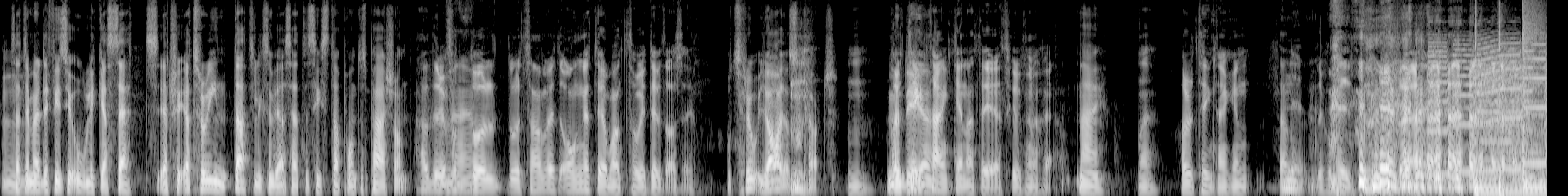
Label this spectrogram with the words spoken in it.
Mm. Så att jag menar, det finns ju olika sätt. Jag, tror- jag tror inte att liksom, vi har sett det sista Pontus Persson. Hade du fått dåligt, dåligt samvete och ångrat dig om han tagit ut av sig? Otro, ja, ja, såklart. Mm. Har Men du det- tänkt tanken att det skulle kunna ske? Nej. Nej. Har du tänkt tanken sen Nu. du kom hit?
